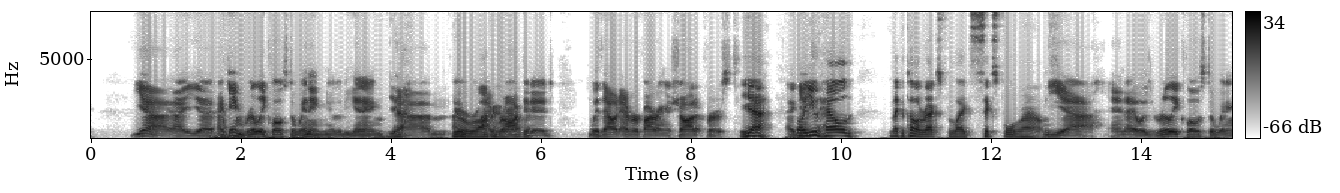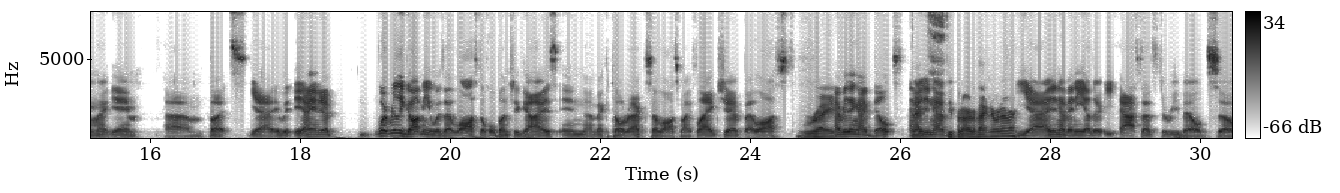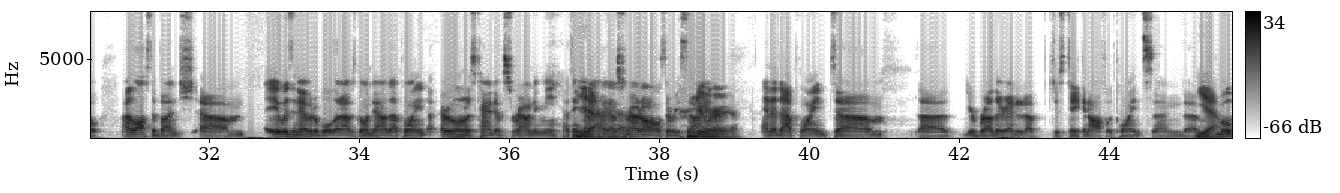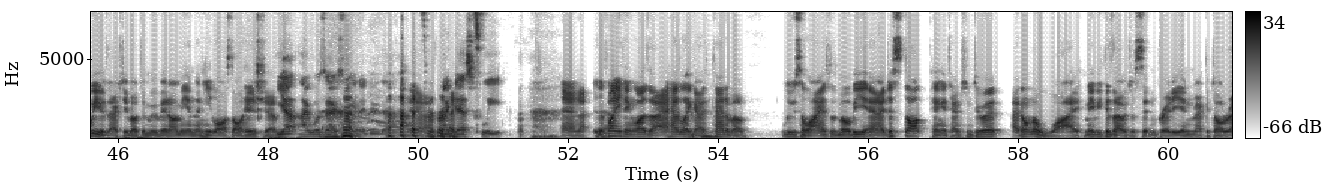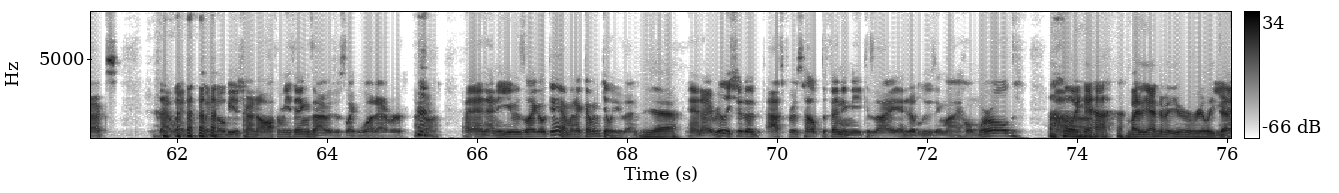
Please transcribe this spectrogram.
Yeah, I uh, I came really close to winning near the beginning. Yeah. um, You were I, I rocketed without ever firing a shot at first. Yeah. Well, you held Mecatol Rex for like six full rounds. Yeah, and I was really close to winning that game. Um, but yeah, it, it, I ended up. What really got me was I lost a whole bunch of guys in uh, Mecatol Rex. I lost my flagship. I lost Right. everything I built, and I didn't have. stupid artifact or whatever. Yeah, I didn't have any other assets to rebuild, so I lost a bunch. Um, it was inevitable that I was going down at that point. Everyone was kind of surrounding me. I think Yeah, I, I was yeah. surrounded on almost every side. you were. Yeah. And at that point, um, uh, your brother ended up just taking off with points, and uh, Yeah. Moby was actually about to move in on me, and then he lost all his ships. Yeah, I was actually going to do that. That's Yeah. My right. best fleet. And uh, the Yeah. funny thing was, I had like a kind of a loose alliance with Moby, and I just stopped paying attention to it. I don't know why. Maybe because I was just sitting pretty in Mecatol Rex. That when when Moby was trying to offer me things, I was just like, whatever. I don't- and then he was like, okay, I'm gonna come and kill you then. Yeah. And I really should have asked for his help defending me because I ended up losing my home world. Oh Uh, yeah. By the end of it, you were really Yeah,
